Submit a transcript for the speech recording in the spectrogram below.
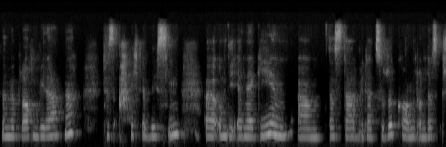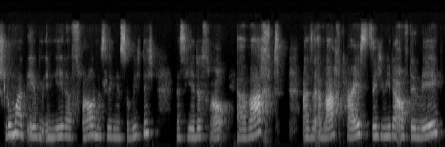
sondern wir brauchen wieder ne, das echte Wissen äh, um die Energien, ähm, dass da wieder zurückkommt. Und das schlummert eben in jeder Frau. Und deswegen ist es so wichtig, dass jede Frau erwacht. Also erwacht heißt, sich wieder auf den Weg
